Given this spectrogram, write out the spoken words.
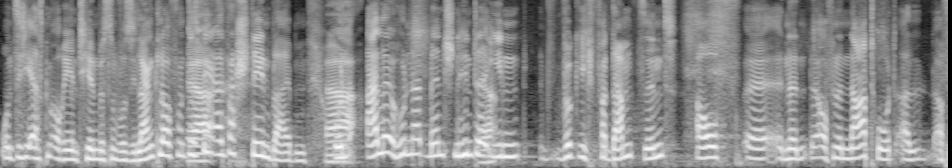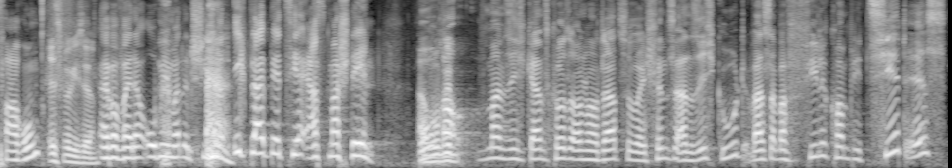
und sich erstmal orientieren müssen, wo sie langlaufen und Ja. deswegen einfach stehen bleiben. Ja. Und alle 100 Menschen hinter Ja. ihnen wirklich verdammt sind auf, äh, eine, auf eine Nahtoderfahrung. Ist wirklich so. Einfach weil da oben jemand entschieden hat, ich bleib jetzt hier erstmal stehen. Aber wo wir- Worauf man sich ganz kurz auch noch dazu, weil ich finde es an sich gut, was aber für viele kompliziert ist,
